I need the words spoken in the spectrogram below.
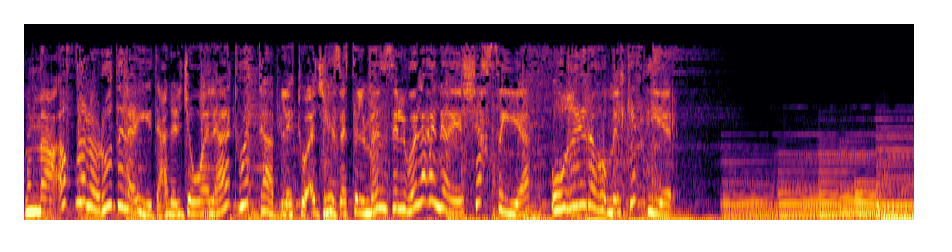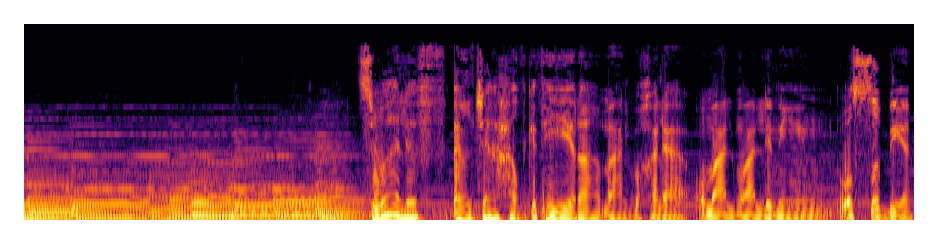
مع أفضل عروض العيد على الجوالات والتابلت وأجهزة المنزل والعناية الشخصية وغيرهم الكثير. سوالف الجاحظ كثيرة مع البخلاء ومع المعلمين والصبية.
